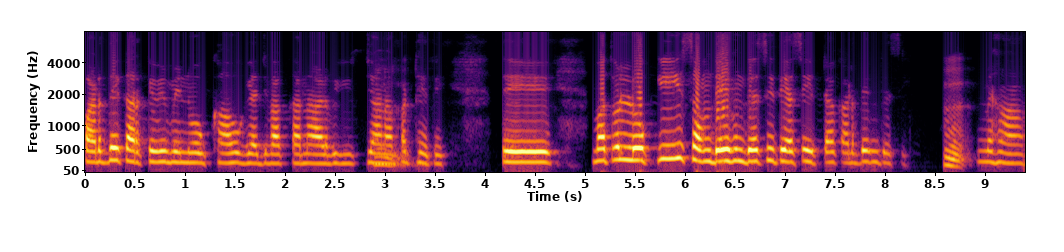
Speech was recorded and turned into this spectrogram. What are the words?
ਪੜ੍ਹਦੇ ਕਰਕੇ ਵੀ ਮੈਨੂੰ ਔਖਾ ਹੋ ਗਿਆ ਜਵਾਕਾਂ ਨਾਲ ਵੀ ਜਾਣਾ। ਪੱਠੇ ਤੇ ਤੇ ਮਤਲਬ ਲੋਕੀ ਸੌਂਦੇ ਹੁੰਦੇ ਸੀ ਤੇ ਅਸੀਂ ਇੱਟਾਂ ਕੱਢਦੇ ਹੁੰਦੇ ਸੀ। ਹੂੰ। ਮੈਂ ਹਾਂ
